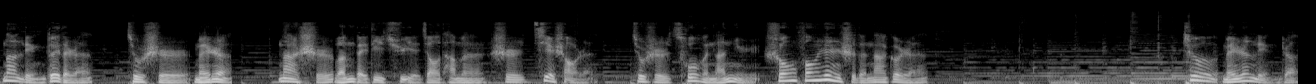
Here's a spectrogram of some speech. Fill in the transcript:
那领队的人就是媒人。那时皖北地区也叫他们是介绍人，就是撮合男女双方认识的那个人。这媒人领着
